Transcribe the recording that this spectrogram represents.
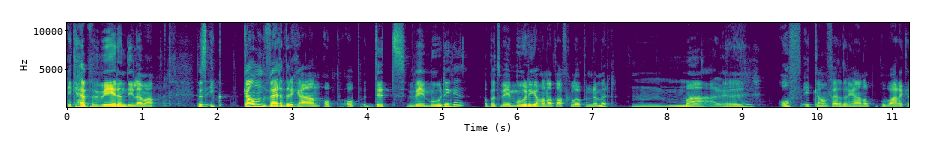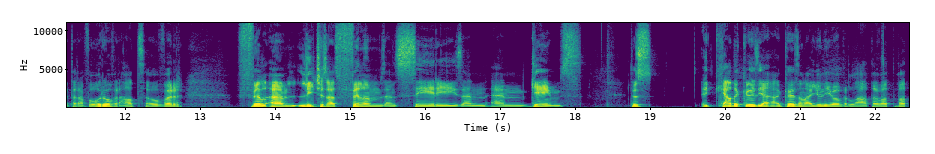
Ik heb weer een dilemma. Dus ik kan verder gaan op, op dit weemoedige, op het weemoedige van het afgelopen nummer. Maar. Of ik kan verder gaan op waar ik het daarvoor over had, over fil- ehm, liedjes uit films en series en, en games. Dus ik ga de keuze, keuze aan jullie overlaten. Wat, wat,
